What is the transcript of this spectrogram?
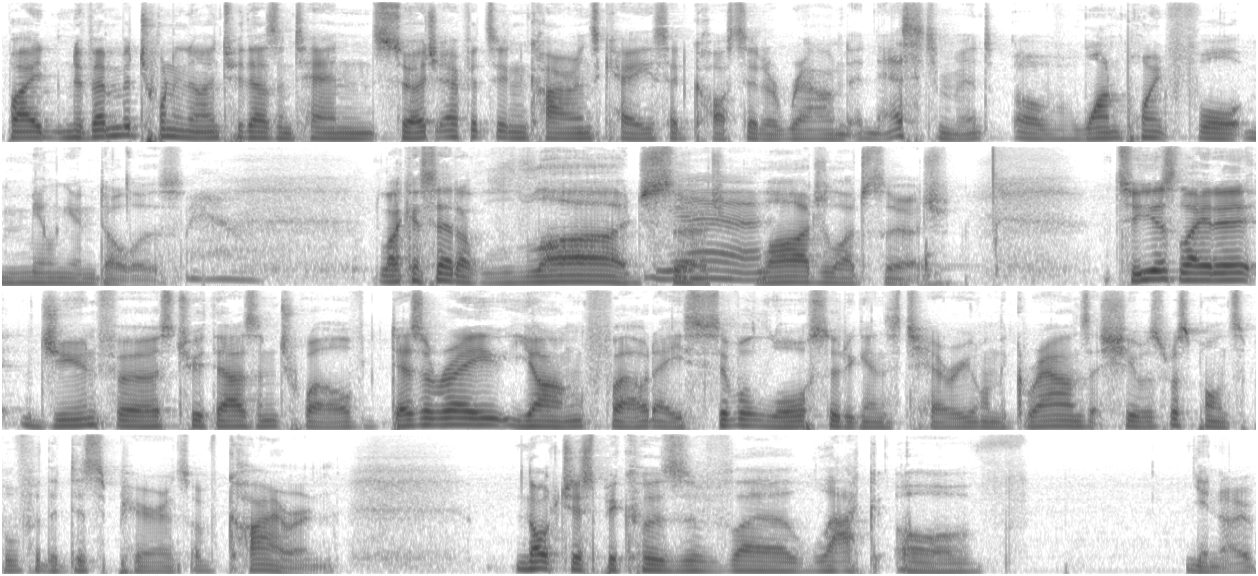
by November 29, 2010, search efforts in Kyron's case had costed around an estimate of 1.4 million dollars. Wow. Like I said, a large search, Yeah. large, large search. Two years later, June 1st, 2012, Desiree Young filed a civil lawsuit against Terry on the grounds that she was responsible for the disappearance of Kyron. Not just because of uh, lack of, you know,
